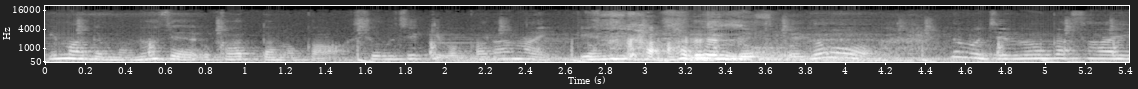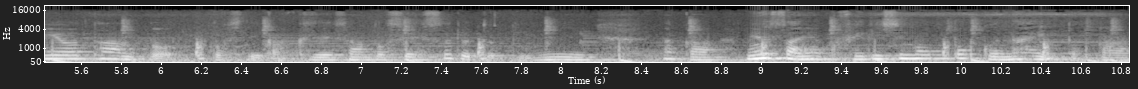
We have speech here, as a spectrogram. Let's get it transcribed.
今でもなぜ受かったのか正直わからないっていうのがあるんですけど、でも自分が採用担当として学生さんと接する時になんか皆さんよくフェリシモっぽくないとか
